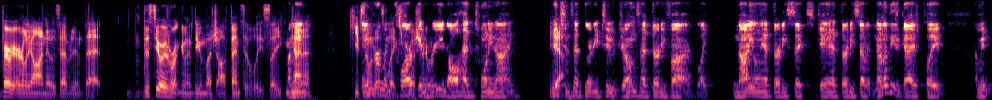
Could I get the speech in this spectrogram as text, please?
very early on it was evident that the Steelers weren't going to do much offensively, so you can kind of keep some of Ingram those and legs Clark fresher. and Reed all had 29. Yeah, Hitchens had 32. Jones had 35. Like Nnadi only had 36. Gay had 37. None of these guys played. I mean,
